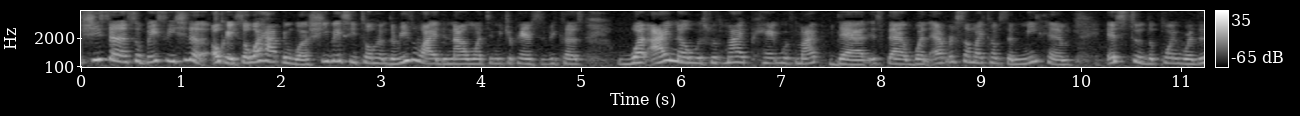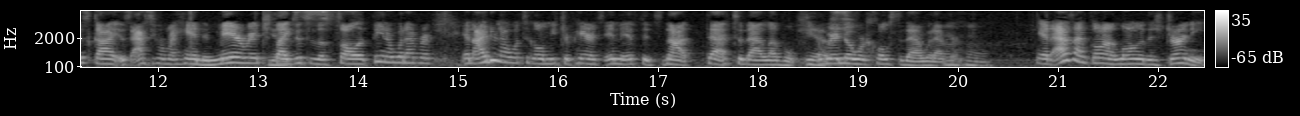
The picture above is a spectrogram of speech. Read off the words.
she said. So basically, she said, okay. So what happened was she basically told him the reason why I did not want to meet your parents is because what I know is with my parent, with my dad, is that whenever somebody comes to meet him, it's to the point where this guy is asking for my hand in marriage. Like this is a solid thing or whatever. And I do not want to go meet your parents, and if it's not that to that level, Yes. we're nowhere close to that, whatever. Mhm. And as I've gone along with this journey,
